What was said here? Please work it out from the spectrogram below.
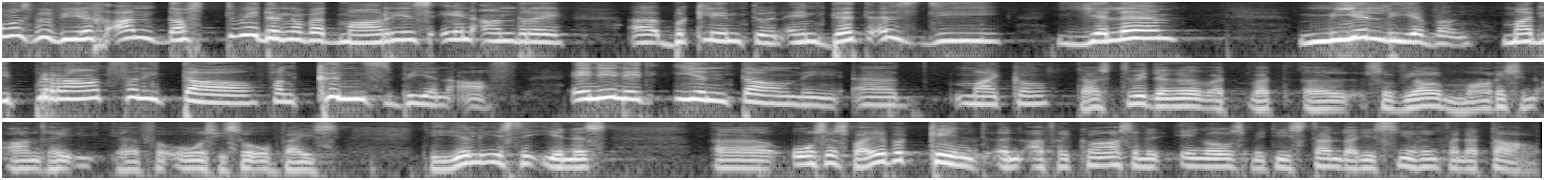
Kom ons beweeg aan. Daar's twee dinge wat Marius en Andre uh, beklemtoon en dit is die hele meelewing, maar die praat van die taal van kunsbeen af en nie net een taal nie, uh Michael. Daar's twee dinge wat wat uh sowel Marius en Andre uh, vir ons hierso opwys. Die heel eerste een is uh ons is baie bekend in Afrikaans en in Engels met die standaardisering van 'n taal.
